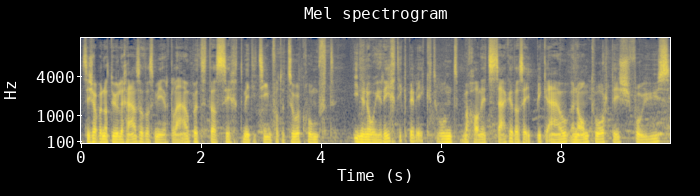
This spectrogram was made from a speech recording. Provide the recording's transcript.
Es ist aber natürlich auch so, dass wir glauben, dass sich die Medizin von der Zukunft in eine neue Richtung bewegt. Und man kann jetzt sagen, dass Epic auch eine Antwort ist von uns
